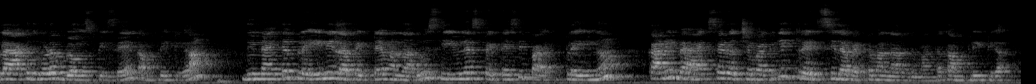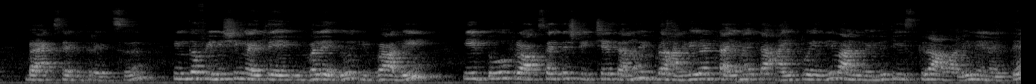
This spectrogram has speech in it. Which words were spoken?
బ్లాక్ది కూడా బ్లౌజ్ పీసే కంప్లీట్గా దీన్ని అయితే ప్లెయిన్ ఇలా పెట్టేమన్నారు. సీవ్లెస్ పెట్టేసి ప్లెయిన్ కానీ బ్యాక్ సైడ్ వచ్చేపాటికి థ్రెడ్స్ ఇలా పెట్టమన్నారు అనమాట కంప్లీట్గా బ్యాక్ సైడ్ థ్రెడ్స్ ఇంకా ఫినిషింగ్ అయితే ఇవ్వలేదు ఇవ్వాలి. ఈ టూ ఫ్రాక్స్ అయితే స్టిచ్ చేశాను. ఇప్పుడు హన్వీగా టైం అయితే అయిపోయింది. వాళ్ళని వెళ్ళి తీసుకురావాలి నేనైతే.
